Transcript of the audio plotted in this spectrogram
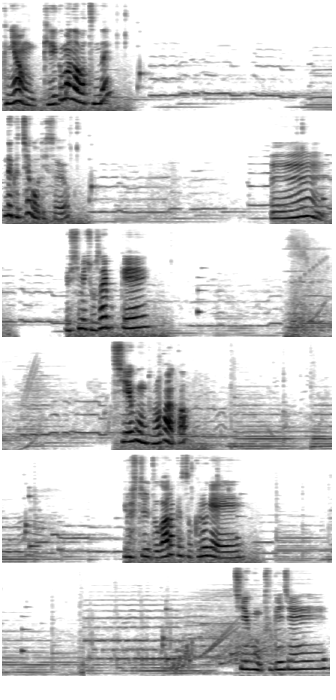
그냥 개그 만화 같은데? 근데 그 책 어딨어요? 음 열심히 조사해볼게 지혜공 돌아갈까? 이럴 줄 누가 알았겠어 그러게 지혜공 두 개제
